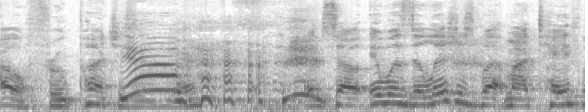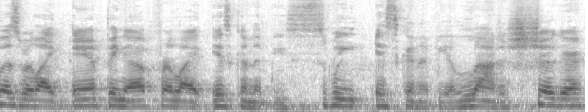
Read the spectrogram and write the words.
oh, fruit punch is Yeah. in here. and so it was delicious, but my taste buds were like amping up for like it's gonna be sweet, it's gonna be a lot of sugar.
